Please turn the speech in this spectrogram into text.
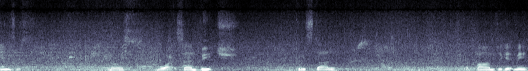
Jesus. Nice white sand beach. Cristal. The palms to get me.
